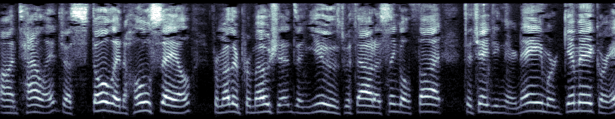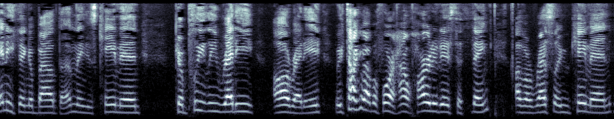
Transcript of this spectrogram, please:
on talent, just stolen wholesale from other promotions and used without a single thought to changing their name or gimmick or anything about them. They just came in completely ready already. We've talked about before how hard it is to think of a wrestler who came in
